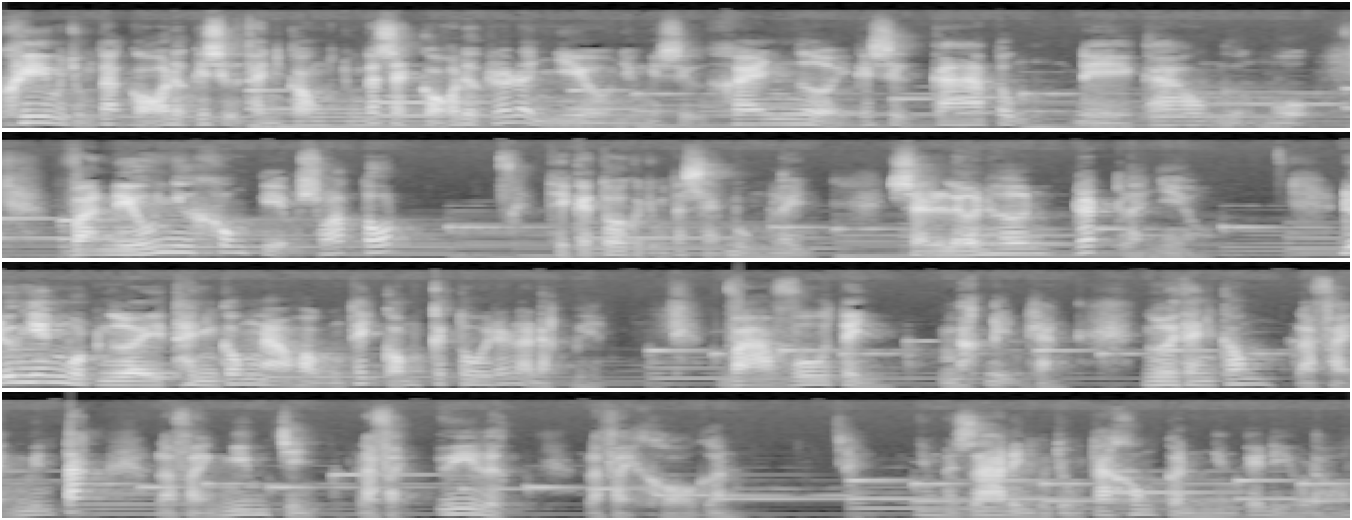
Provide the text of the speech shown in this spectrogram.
Khi mà chúng ta có được cái sự thành công, chúng ta sẽ có được rất là nhiều những cái sự khen ngợi, cái sự ca tụng, đề cao, ngưỡng mộ. Và nếu như không kiểm soát tốt, thì cái tôi của chúng ta sẽ bùng lên, sẽ lớn hơn rất là nhiều. Đương nhiên, một người thành công nào họ cũng thích có một cái tôi rất là đặc biệt và vô tình mặc định rằng người thành công là phải nguyên tắc, là phải nghiêm chỉnh, là phải uy lực, là phải khó gần. Nhưng mà gia đình của chúng ta không cần những cái điều đó.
